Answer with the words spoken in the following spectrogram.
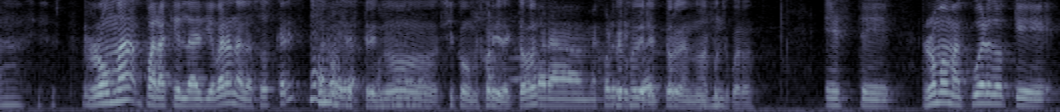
Ah, sí, es cierto. Roma para que las llevaran a los Oscars. No, Roma no, se estrenó, O sea, no, no. sí, como mejor director. Para mejor mejor director. director, ganó Alfonso Ujú. Cuarón. Este, Roma me acuerdo que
